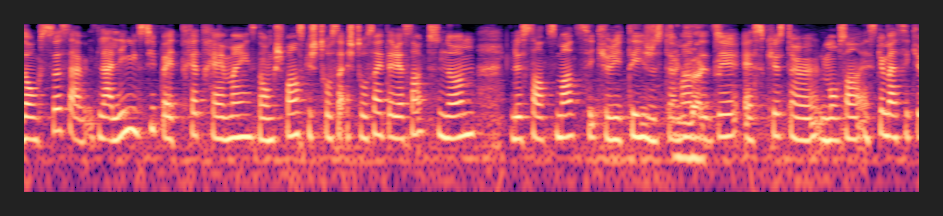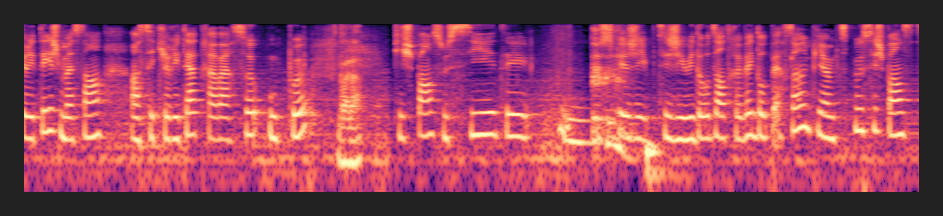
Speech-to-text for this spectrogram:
Donc, ça, ça, la ligne aussi peut être très, très mince. Donc, je pense que je trouve ça, je trouve ça intéressant que tu nommes le sentiment de sécurité, justement, de dire, est-ce que c'est un, mon, est-ce que ma sécurité, je me sens en sécurité à travers ça ou pas? Voilà. Puis je pense aussi, tu sais, de ce que j'ai, j'ai eu d'autres entrevues avec d'autres personnes, puis un petit peu aussi, je pense,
